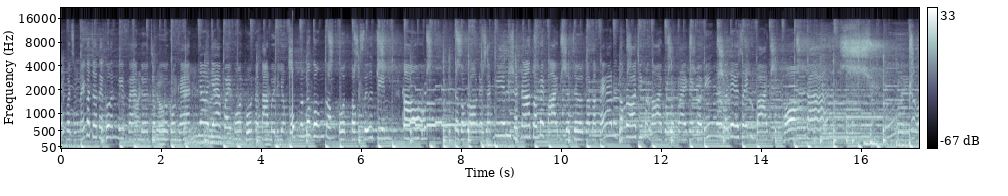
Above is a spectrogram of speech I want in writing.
งไปทางไหนก็เจอแต่คนมีแฟนเดินจับมือควงแขนเยอะแยะไปหมดคนตาไม่ดีอย่างผมมันก็คงต้องอดต้องซื้อกินเอาจะต้องรอในชาตินี้หรือชาติหน้าตอนไม่ปลายที่จะเจอกับรักแท้หรือต้องรอชิมมาลายก็ว่าใครใครก็ดิ้งเออมาเดย์ใส่กุบายพอตาไม่นอ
